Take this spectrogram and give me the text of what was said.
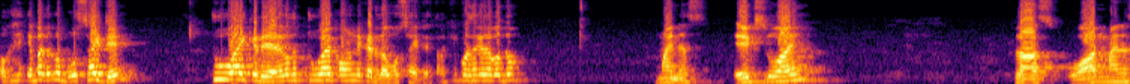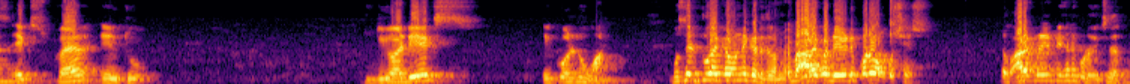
ওকে এবার দেখো বোথ সাইডে টু ওয়াই কেটে যায়, দেখো টু ওয়াই কমনে কেটে দাও বোথ সাইডে তাহলে কি পড়ে থাকে দেখো তো? Minus x y plus one minus x square into dy dx equal to one বসে টু ওয়াই কেমন কেটে দিলাম। এবার আরেকবার ডেরিভেটিভ করো অঙ্ক শেষ। তো আরেকবার ডেরিভেটিভ এখানে করে দিচ্ছি, দেখো।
